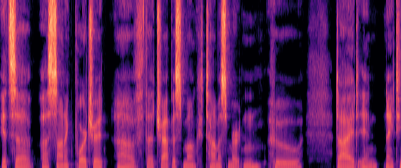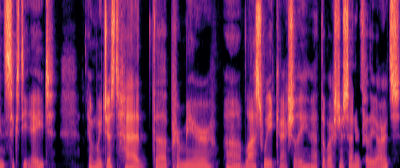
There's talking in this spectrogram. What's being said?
It's a, a sonic portrait of the Trappist monk Thomas Merton, who died in 1968. And we just had the premiere uh, last week, actually, at the Wexner Center for the Arts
